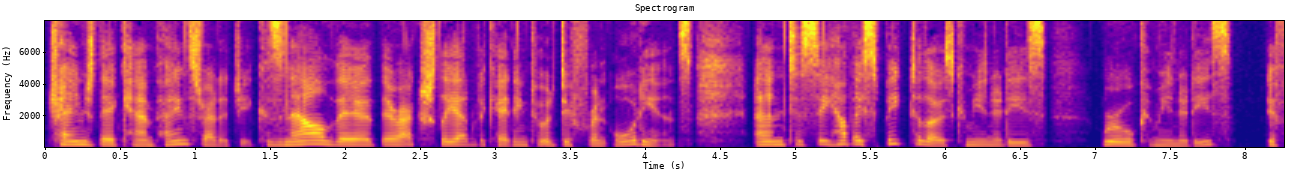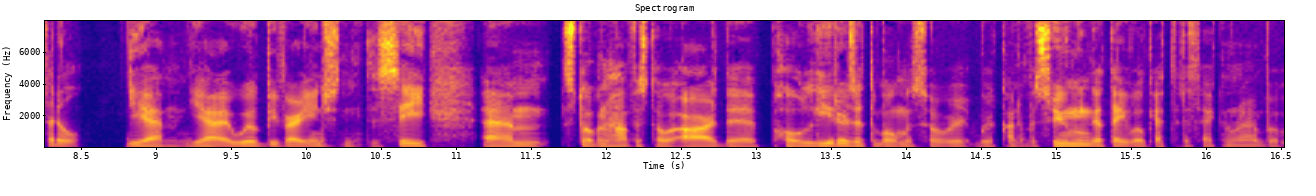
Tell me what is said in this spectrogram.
change their campaign strategy, because now they're they're actually advocating to a different audience, and to see how they speak to those communities, rural communities, if at all. Yeah, yeah, it will be very interesting to see. Um, Stubb and Haavisto are the poll leaders at the moment, so we're, we're kind of assuming that they will get to the second round, but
